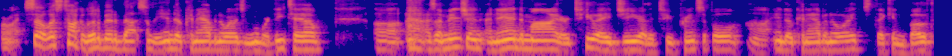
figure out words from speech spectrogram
All right, so let's talk a little bit about some of the endocannabinoids in more detail. Uh, as I mentioned, anandamide or 2-AG are the two principal uh, endocannabinoids. They can both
